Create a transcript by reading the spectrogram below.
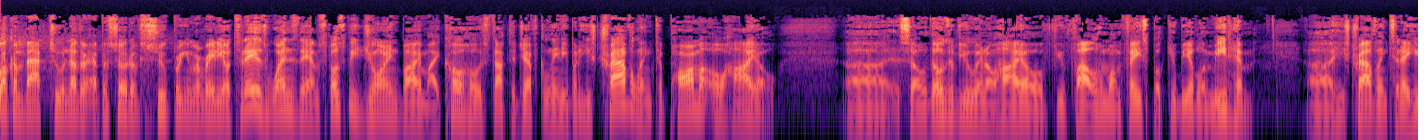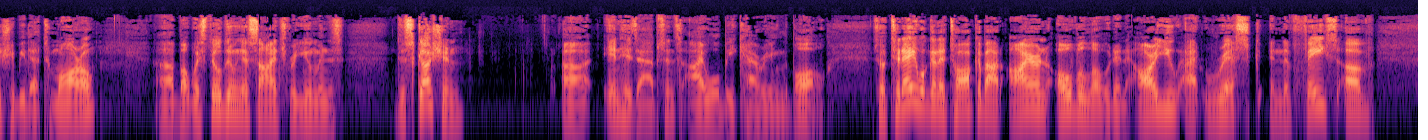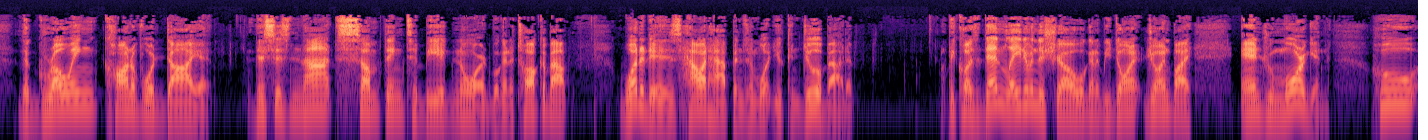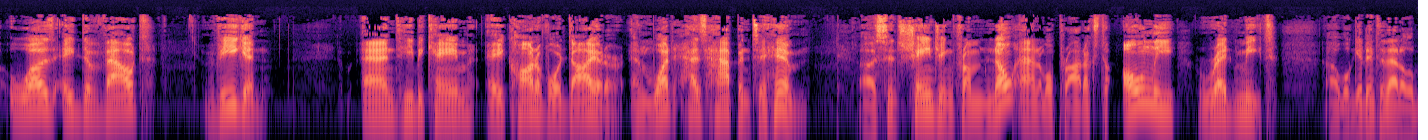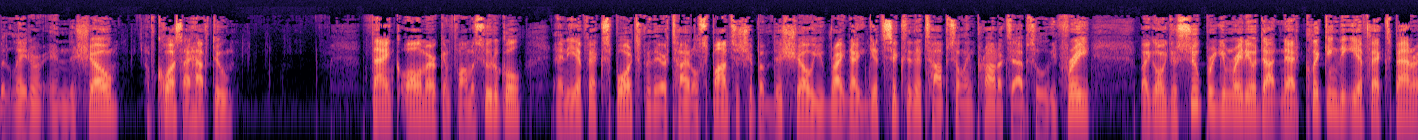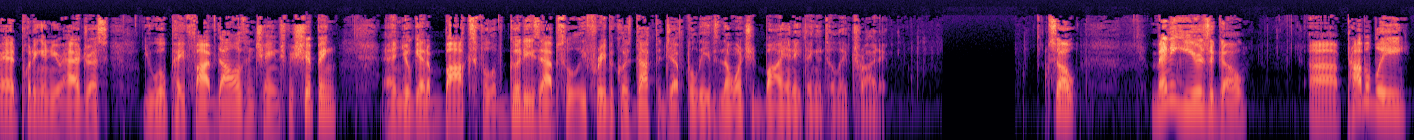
Welcome back to another episode of Superhuman Radio. Today is Wednesday. I'm supposed to be joined by my co-host, Dr. Jeff Golini, but he's traveling to Parma, Ohio. Uh, so those of you in Ohio, if you follow him on Facebook, you'll be able to meet him. Uh, he's traveling today. He should be there tomorrow. Uh, but we're still doing a Science for Humans discussion. Uh, in his absence, I will be carrying the ball. So today we're going to talk about iron overload and are you at risk in the face of – the growing carnivore diet, this is not something to be ignored. We're going to talk about what it is, how it happens, and what you can do about it. Because then later in the show, we're going to be do- joined by Andrew Morgan, who was a devout vegan and he became a carnivore dieter. And what has happened to him uh, since changing from no animal products to only red meat? Uh, we'll get into that a little bit later in the show. Of course, I have to thank All American Pharmaceutical and EFX Sports for their title sponsorship of this show. You, right now, you can get six of their top selling products absolutely free by going to superhumanradio.net, clicking the EFX banner ad, putting in your address. You will pay $5 in change for shipping, and you'll get a box full of goodies absolutely free because Dr. Jeff believes no one should buy anything until they've tried it. So, many years ago, uh, probably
